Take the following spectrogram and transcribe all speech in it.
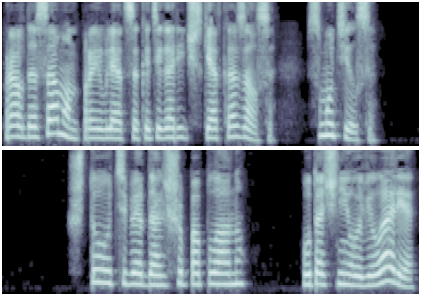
Правда, сам он проявляться категорически отказался, смутился. «Что у тебя дальше по плану?» — уточнила Вилария,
